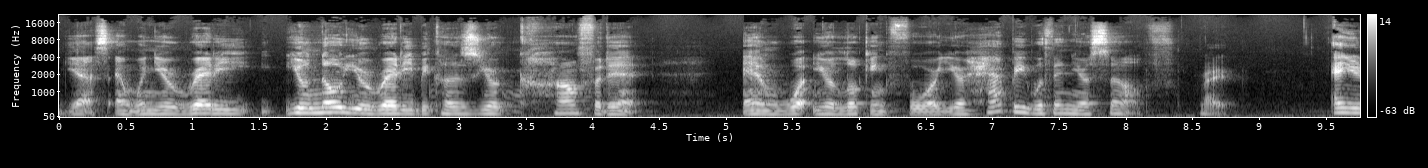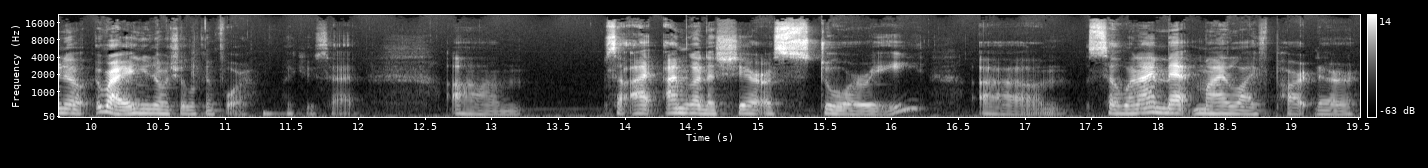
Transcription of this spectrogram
Yes. And when you're ready, you'll know you're ready because you're confident in what you're looking for. You're happy within yourself. Right. And you know, right. And you know what you're looking for, like you said. Um, so I, I'm going to share a story. Um, so when I met my life partner,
